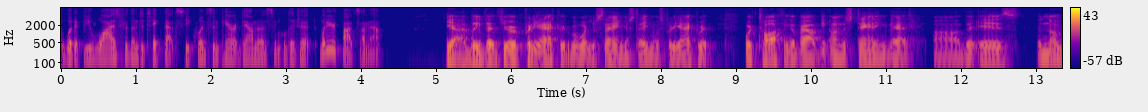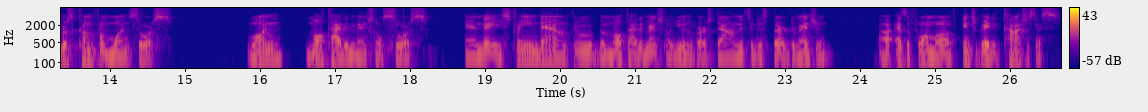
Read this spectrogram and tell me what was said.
Would it be wise for them to take that sequence and pare it down to a single digit? What are your thoughts on that? Yeah, I believe that you're pretty accurate with what you're saying. Your statement was pretty accurate. We're talking about the understanding that uh, there is the numbers come from one source, one multidimensional source, and they stream down through the multidimensional universe down into this third dimension. uh, as a form of integrated consciousness.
